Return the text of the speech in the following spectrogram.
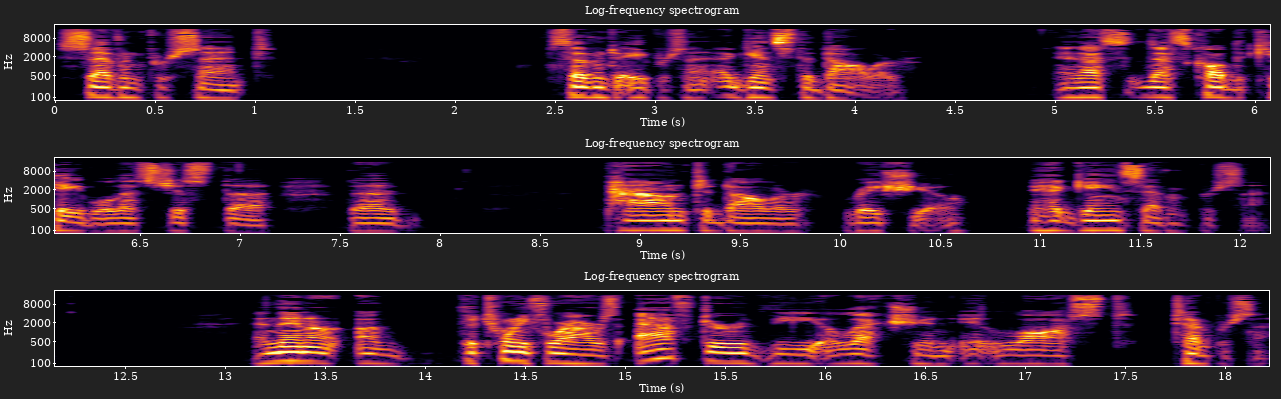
7%, 7 to 8% against the dollar. And that's, that's called the cable. That's just the, the pound to dollar ratio. It had gained 7%. And then on, on the 24 hours after the election, it lost 10%.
